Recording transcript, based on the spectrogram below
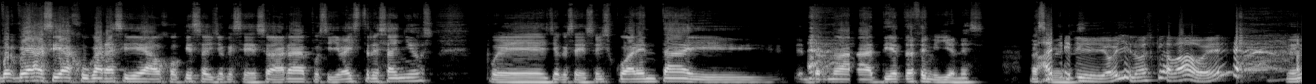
voy así a jugar así a ojo, ¿qué sois? Yo qué sé, eso ahora, pues si lleváis tres años, pues yo qué sé, sois 40 y en torno a 10, 12 millones. Más Ay, o menos. oye, lo has clavado, ¿eh? ¿Eh?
